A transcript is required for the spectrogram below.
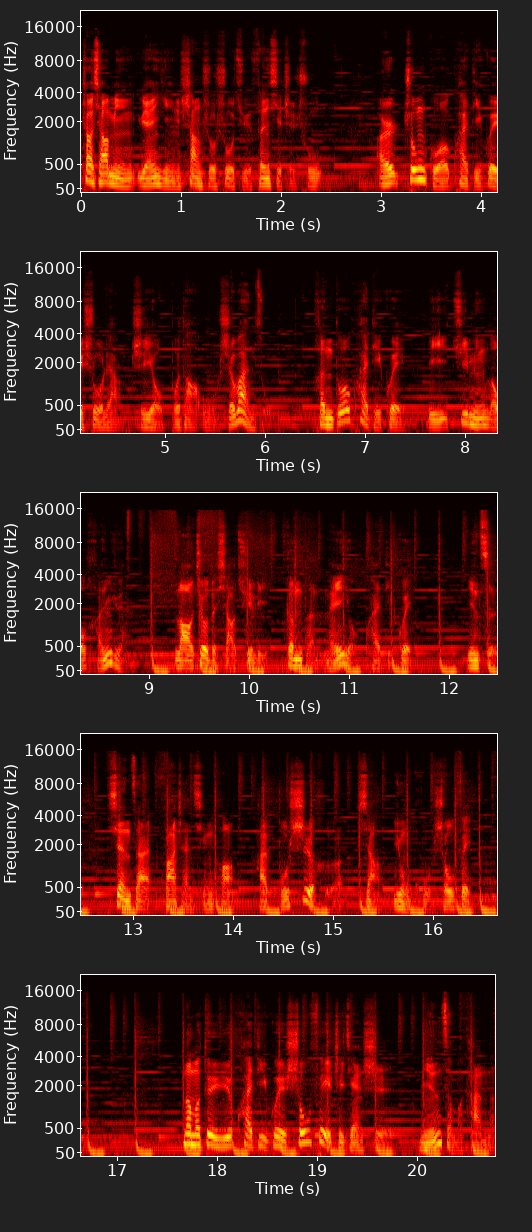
赵小敏援引上述数据分析指出，而中国快递柜数量只有不到五十万组，很多快递柜离居民楼很远，老旧的小区里根本没有快递柜，因此现在发展情况还不适合向用户收费。那么，对于快递柜收费这件事，您怎么看呢？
